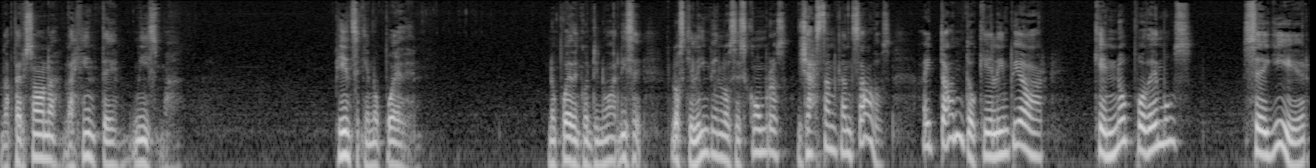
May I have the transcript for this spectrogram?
La persona, la gente misma, piensa que no pueden. No pueden continuar. Dice, los que limpian los escombros ya están cansados. Hay tanto que limpiar que no podemos seguir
